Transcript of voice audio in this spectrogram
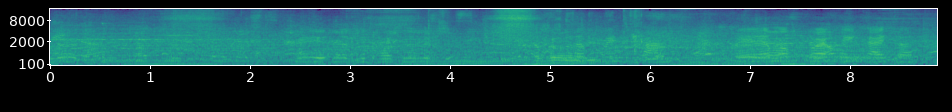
leuk hè? Nee, het bedrijf. Zo goed om om in te gaan. Kun je helemaal park heen kijken.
